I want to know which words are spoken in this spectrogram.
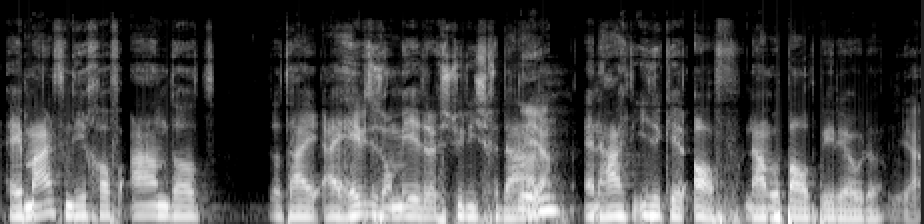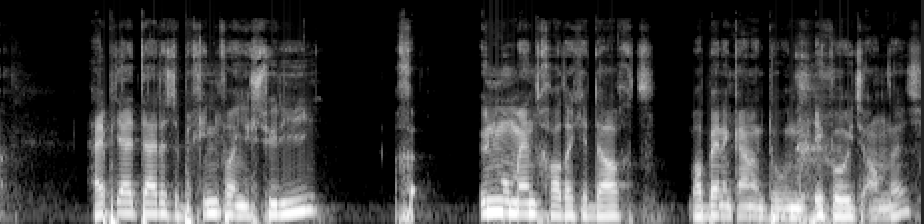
Hey, Maarten die gaf aan dat, dat hij, hij heeft dus al meerdere studies gedaan Ja. en haakt iedere keer af na een bepaalde periode. Ja. Heb jij tijdens het begin van je studie een moment gehad dat je dacht, wat ben ik aan het doen? Ik wil iets anders.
